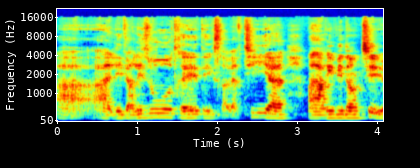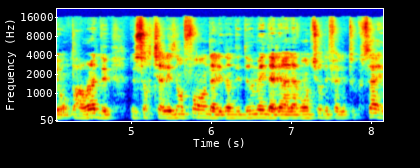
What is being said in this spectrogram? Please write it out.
à, à aller vers les autres, tu es extraverti, à, à arriver dans, tu sais, on parle voilà, de, de sortir les enfants, d'aller dans des domaines, d'aller à l'aventure, de faire des trucs comme ça, et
